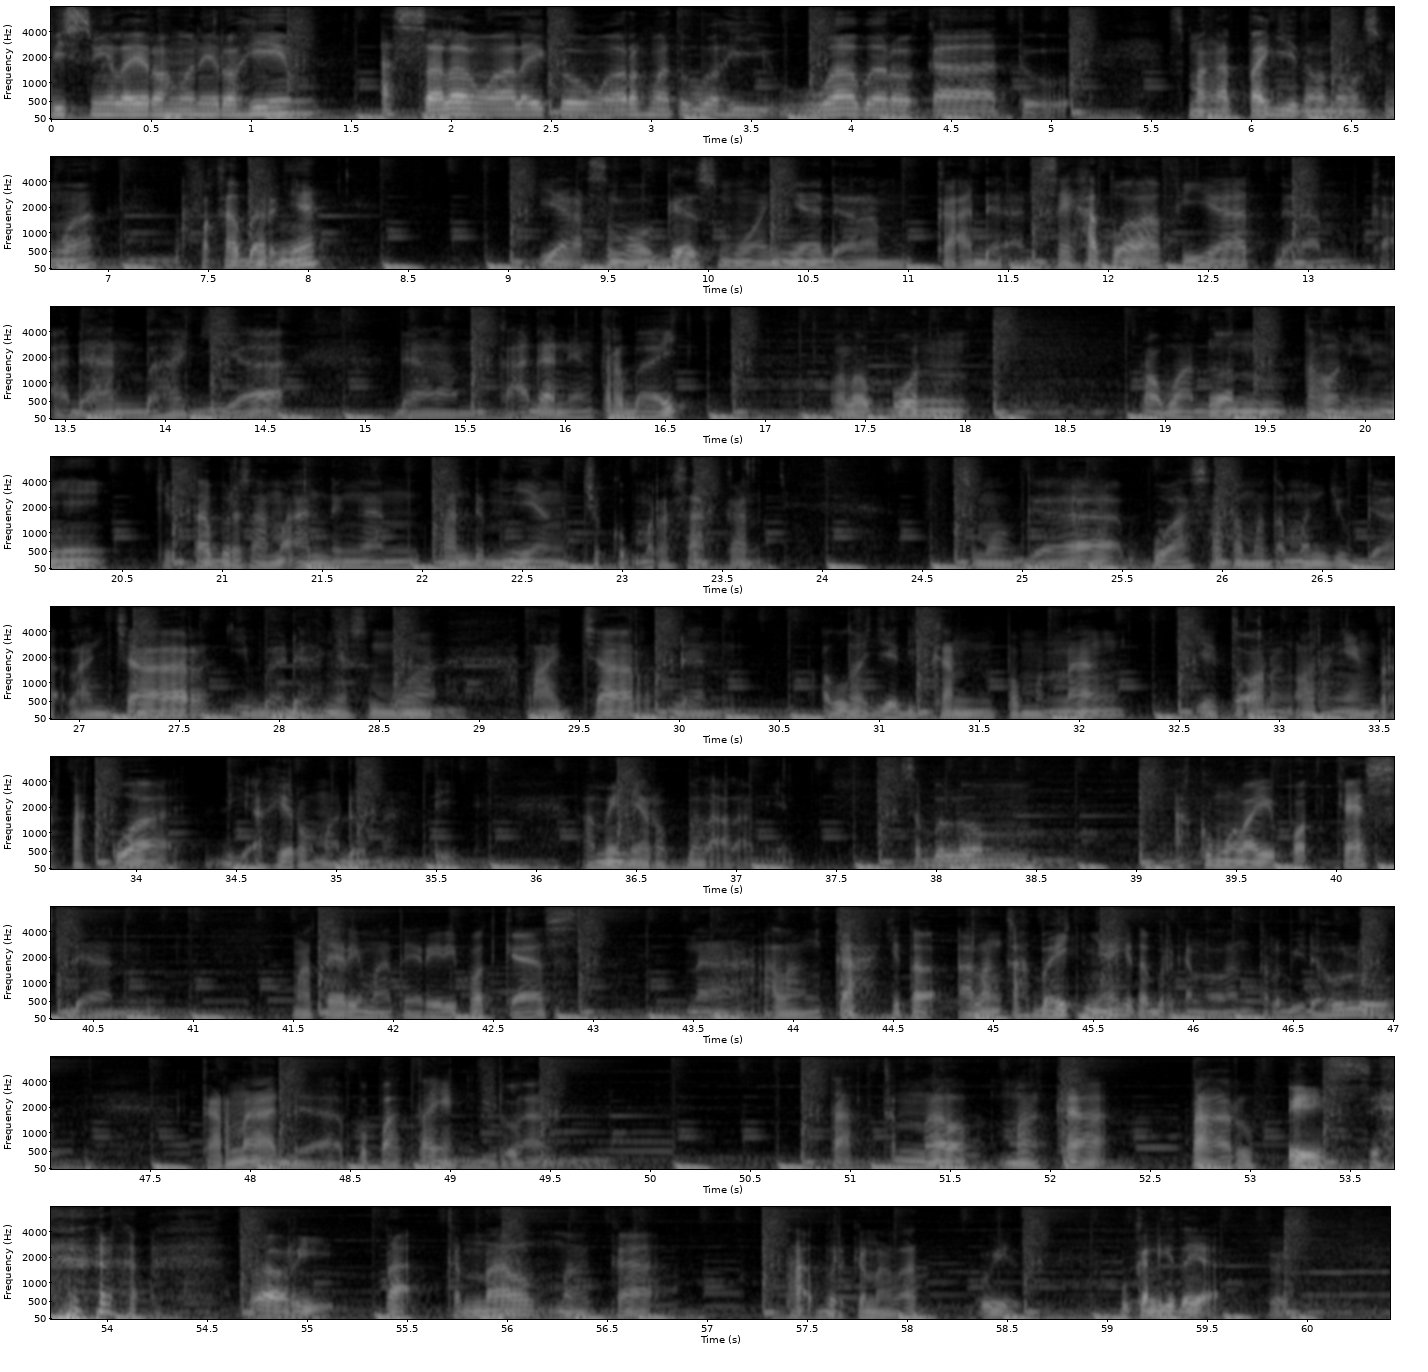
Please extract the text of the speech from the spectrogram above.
Bismillahirrahmanirrahim. Assalamualaikum warahmatullahi wabarakatuh. Semangat pagi teman-teman semua. Apa kabarnya? Ya semoga semuanya dalam keadaan sehat walafiat Dalam keadaan bahagia Dalam keadaan yang terbaik. Walaupun Ramadan tahun ini kita bersamaan dengan pandemi yang cukup meresahkan. Semoga puasa teman-teman juga lancar, ibadahnya semua lancar dan Allah jadikan pemenang yaitu orang-orang yang bertakwa di akhir Ramadan nanti. Amin ya robbal alamin. Sebelum aku mulai podcast dan materi-materi di podcast, nah alangkah kita alangkah baiknya kita berkenalan terlebih dahulu. Karena ada pepatah yang bilang tak kenal maka taruh es. Sorry, tak kenal maka tak berkenalan. Wih, bukan gitu ya.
